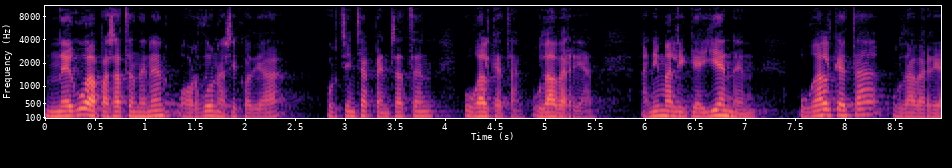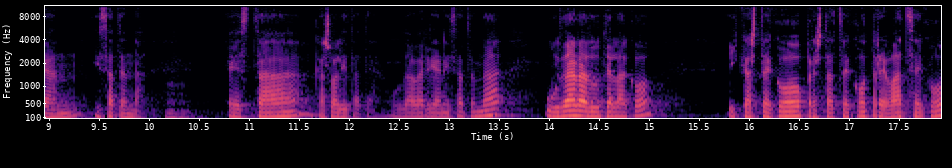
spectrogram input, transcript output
negua pasatzen denen ordun hasiko dira urtsintxak pentsatzen ugalketan, udaberrian. Animalik gehienen ugalketa udaberrian izaten da. Ez da kasualitatea. Udaberrian izaten da, udara dutelako, ikasteko, prestatzeko, trebatzeko,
